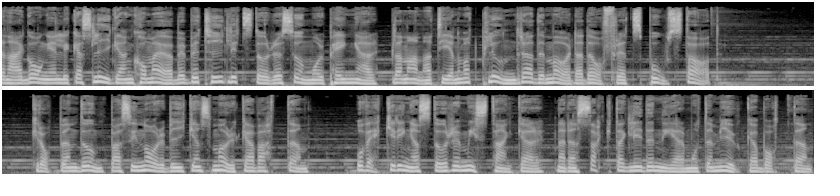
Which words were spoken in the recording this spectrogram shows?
Den här gången lyckas ligan komma över betydligt större summor pengar bland annat genom att plundra det mördade offrets bostad. Kroppen dumpas i Norrvikens mörka vatten och väcker inga större misstankar när den sakta glider ner mot den mjuka botten.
